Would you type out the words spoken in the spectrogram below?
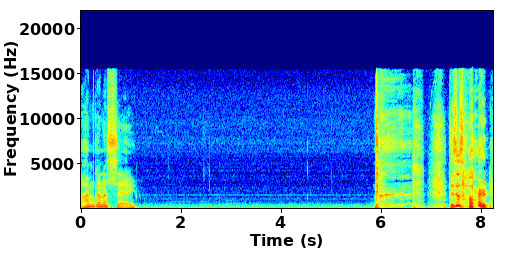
I'm gonna say. this is hard.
